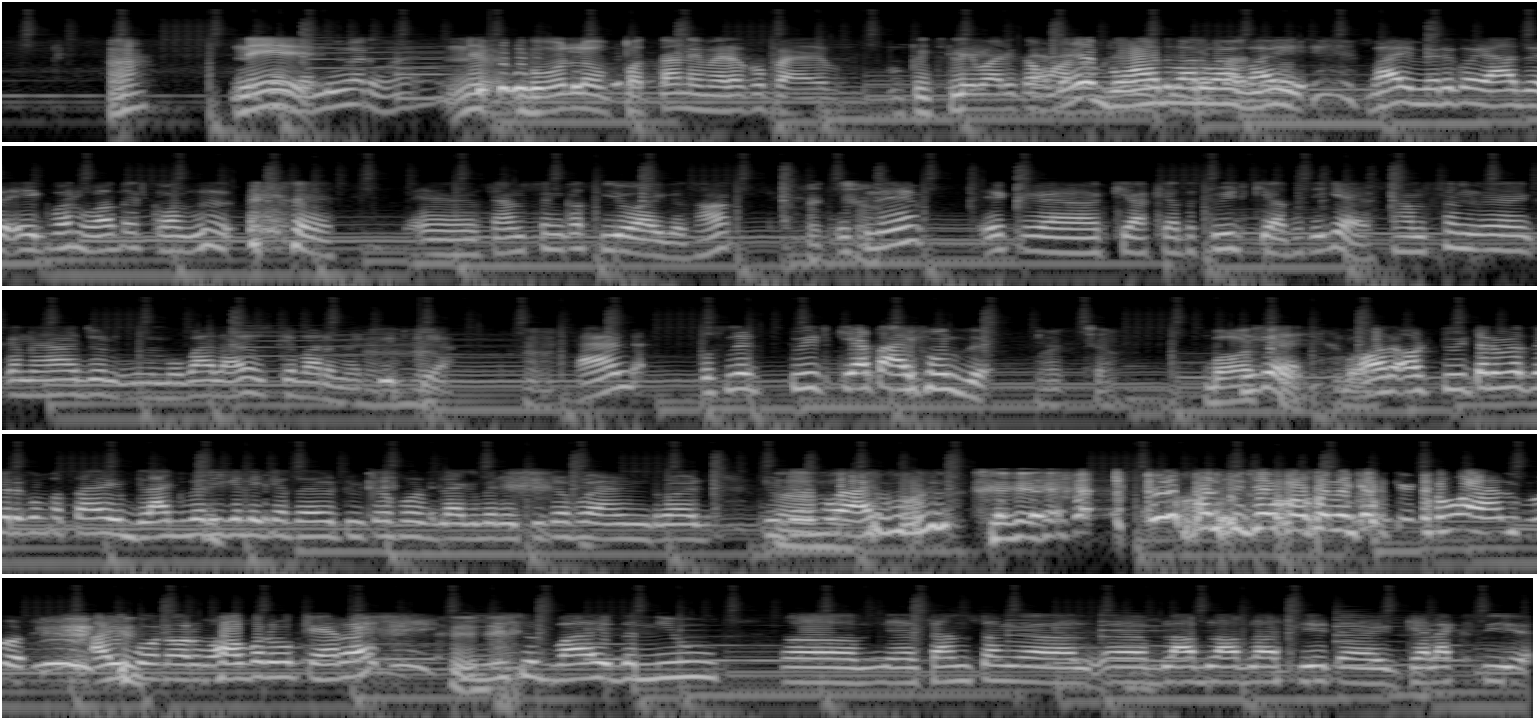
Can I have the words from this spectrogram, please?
हाँ? नहीं। नहीं बोलो पता नहीं मेरे को पिछली बारी का अरे बहुत बार हुआ भाई। भाई मेरे को याद है एक बार हुआ था कौन सैमसंग का सीईओ आएगा था बार। अच्छा। उसने एक क्या किया था ट्वीट किया था ठीक है? सैमसंग का नया जो मोबाइल आया उसके बारे में ट्वीट हाँ, किया। एंड उसने ट्वीट किया था आईफोन से। अच्छा। ठीक है? और और ट्विटर में तेरे को पता है ब्लैकबेरी के लिए क्या था? Twitter for BlackBerry Twitter for Android Twitter हाँ, फॉर आईफोन और नीचे वहाँ पर लिखा ट्विटर फॉर आईफोन और वहाँ पर वो कह रहा है you should buy the new Samsung blah blah blah seat Galaxy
